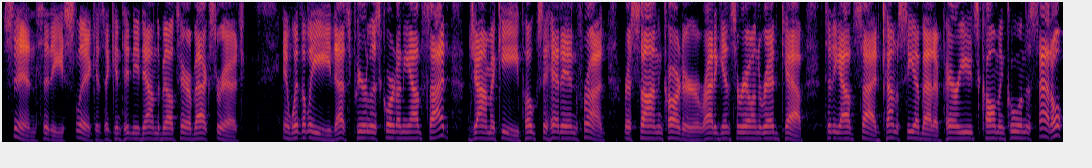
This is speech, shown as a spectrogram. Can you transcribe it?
Sin City Slick as they continue down the Belterra backstretch and with the lead. That's Peerless Court on the outside. John McKee pokes ahead in front. Rasan Carter right against the rail in the red cap to the outside. Come see about it. Perry calm and cool in the saddle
